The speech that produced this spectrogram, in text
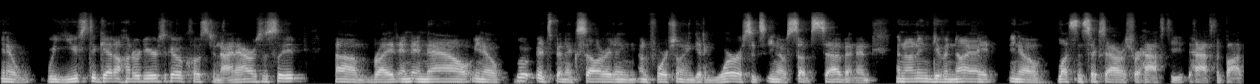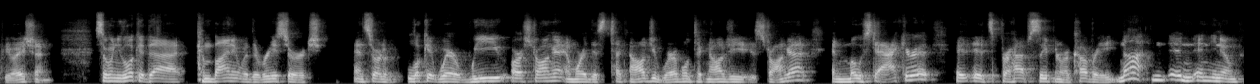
you know, we used to get 100 years ago close to nine hours of sleep um, right? And and now you know it's been accelerating, unfortunately, and getting worse. It's you know sub seven, and and on any given night, you know less than six hours for half the half the population. So when you look at that, combine it with the research, and sort of look at where we are strong at and where this technology, wearable technology, is strong at and most accurate, it, it's perhaps sleep and recovery. Not and and you know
